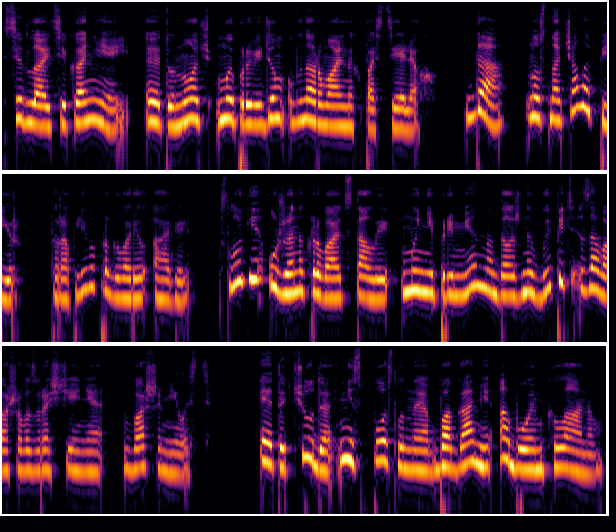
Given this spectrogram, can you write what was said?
«Седлайте коней. Эту ночь мы проведем в нормальных постелях». «Да, но сначала пир», – торопливо проговорил Абель. Слуги уже накрывают столы. Мы непременно должны выпить за ваше возвращение, ваша милость. Это чудо, неспосланное богами обоим кланам.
